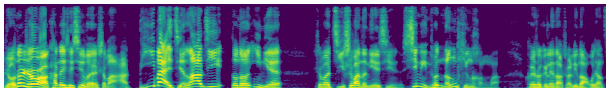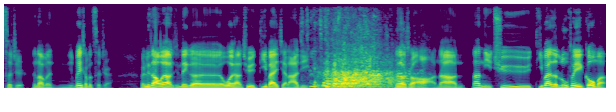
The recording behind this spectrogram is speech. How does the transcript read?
有的时候啊，看那些新闻，什么啊，迪拜捡垃圾都能一年，什么几十万的年薪，心里你说能平衡吗？回头跟领导说，领导，我想辞职。领导问你为什么辞职？说领导，我想去那个，我想去迪拜捡垃圾。领导说，哦，那那你去迪拜的路费够吗？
